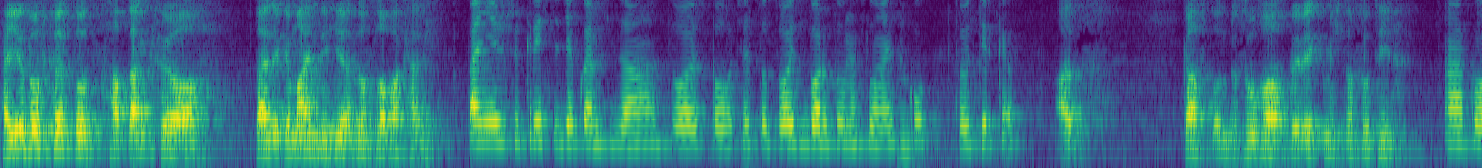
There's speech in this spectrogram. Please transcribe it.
Herr Jesus Christus, hab Dank für deine Gemeinde hier in der Slowakei. Pane Ježišu Kriste, ďakujem Ti za Tvoje spoločenstvo, Tvoj zbor tu na Slovensku, Tvoju církev. Als Gast und Besucher bewegt mich das so tief. A ako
